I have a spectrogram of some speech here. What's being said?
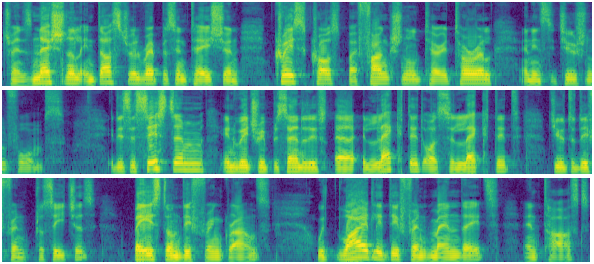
transnational industrial representation, crisscrossed by functional, territorial, and institutional forms. It is a system in which representatives are elected or selected due to different procedures, based on different grounds, with widely different mandates and tasks,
